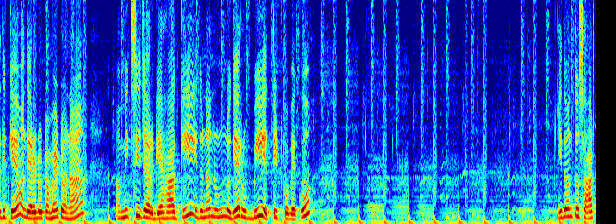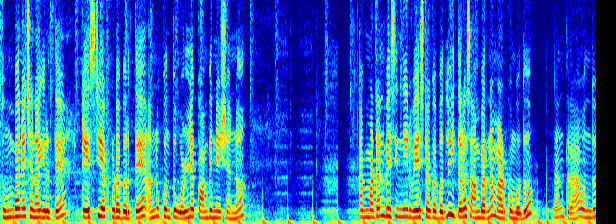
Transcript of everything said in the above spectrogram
ಅದಕ್ಕೆ ಒಂದೆರಡು ಟೊಮೆಟೊನ ಮಿಕ್ಸಿ ಜಾರ್ಗೆ ಹಾಕಿ ಇದನ್ನು ನುಣ್ಣಗೆ ರುಬ್ಬಿ ಎತ್ತಿಟ್ಕೋಬೇಕು. ಇದಂತೂ ಸಾರು ತುಂಬಾ ಚೆನ್ನಾಗಿರುತ್ತೆ, ಟೇಸ್ಟಿಯಾಗಿ ಕೂಡ ಬರುತ್ತೆ, ಅನ್ನಕ್ಕಂತೂ ಒಳ್ಳೆ ಕಾಂಬಿನೇಷನ್ನು. ಆ ಮಟನ್ ಬೇಸಿದ ನೀರು ವೇಸ್ಟ್ ಆಗೋ ಬದಲು ಈ ಥರ ಸಾಂಬಾರನ್ನ ಮಾಡ್ಕೊಬೋದು. ನಂತರ ಒಂದು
